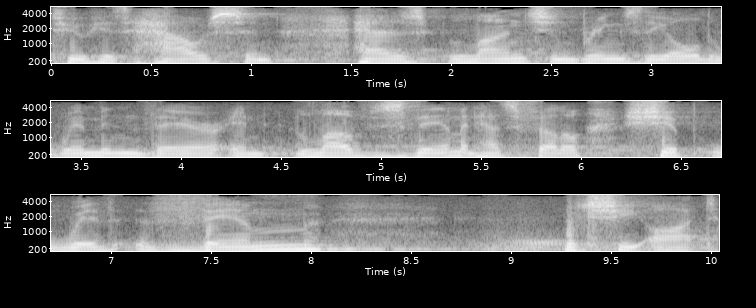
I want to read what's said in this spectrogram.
to his house and has lunch and brings the old women there and loves them and has fellowship with them, which she ought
